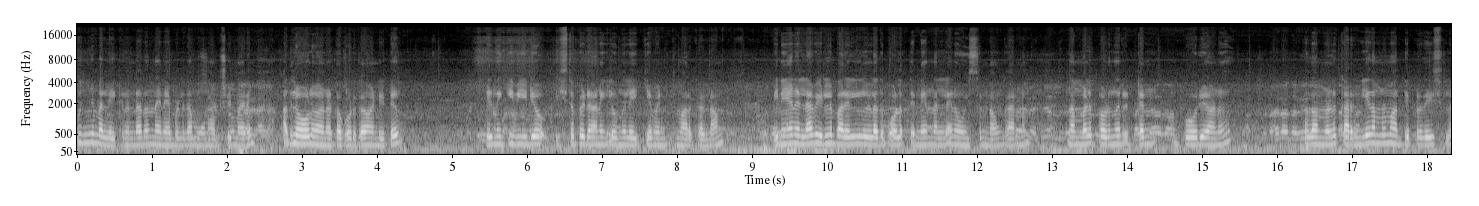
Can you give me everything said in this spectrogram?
കുഞ്ഞു ബെല്ലൈക്കുന്നുണ്ട് അതൊന്ന് എനേബിൾ ചെയ്താൽ മൂന്ന് ഓപ്ഷൻ വരും. അതിൽ ഓൾ വേണം കേട്ടോ കൊടുക്കാൻ വേണ്ടിയിട്ട്. എനിക്ക് ഈ വീഡിയോ ഇഷ്ടപ്പെടുകയാണെങ്കിൽ ഒന്ന് ലൈക്ക് ചെയ്യാൻ വേണ്ടിയിട്ട് മറക്കണ്ട. പിന്നെ ഞാൻ എല്ലാ വീട്ടിലും പറയലുള്ളത് പോലെ തന്നെ നല്ല നോയ്സ് ഉണ്ടാവും. കാരണം നമ്മളിപ്പോൾ ഇവിടുന്ന് റിട്ടേൺ പോരുകയാണ് അപ്പോൾ നമ്മൾ കറന്റ്ലി നമ്മൾ മധ്യപ്രദേശിൽ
